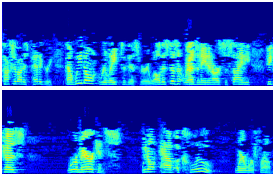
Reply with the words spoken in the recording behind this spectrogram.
Talks about his pedigree. Now, we don't relate to this very well. This doesn't resonate in our society because we're Americans. We don't have a clue where we're from.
